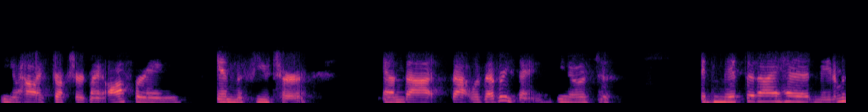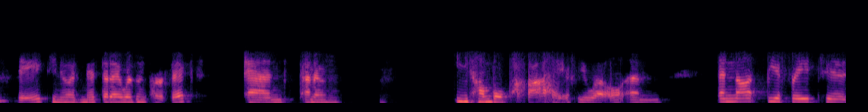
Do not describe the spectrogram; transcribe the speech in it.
you know, how I structured my offering in the future. And that, that was everything, you know, it's just admit that I had made a mistake, you know, admit that I wasn't perfect and kind of eat humble pie, if you will, and, and not be afraid to,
